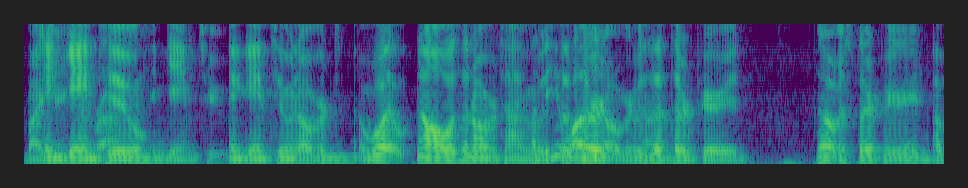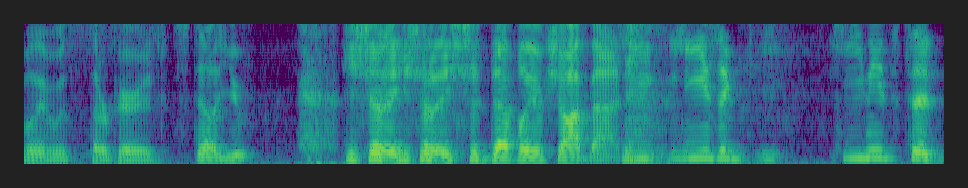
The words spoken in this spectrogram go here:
by In Jake game DeBrusk two? in game two. in game two and over. What? No, it wasn't overtime. It I was think the it third. It was the third period. no, it was third period. I believe it was third period. Still, you He should. He should. He should definitely have shot that. he he's a he, he needs to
